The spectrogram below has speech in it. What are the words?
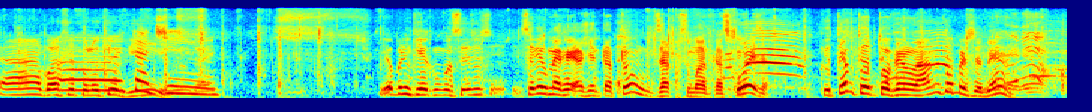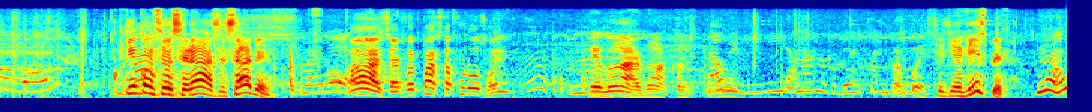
Ah, agora você falou que eu Ai, vi. tadinho. Eu brinquei com vocês. Você você vê como é que a gente tá tão desacostumado com as coisas? Que o tempo todo eu tô vendo lá, não tô percebendo. O que aconteceu, será? Você sabe? Ah, certo, foi pasto, tá furoso, olha. Pelou na árvore uma ponte. Coisa? Você tinha visto, Pedro? Não.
